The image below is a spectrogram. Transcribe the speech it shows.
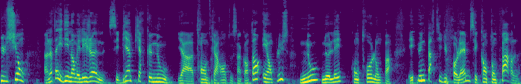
pulsions un il dit non, mais les jeunes, c'est bien pire que nous il y a 30, 40 ou 50 ans, et en plus, nous ne les contrôlons pas. Et une partie du problème, c'est quand on parle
